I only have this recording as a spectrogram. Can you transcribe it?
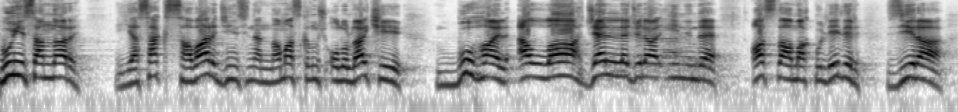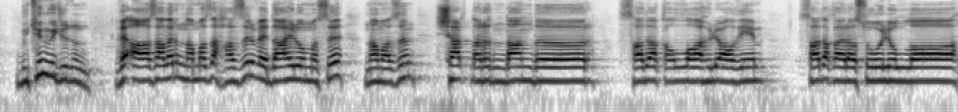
Bu insanlar yasak savar cinsinden namaz kılmış olurlar ki bu hal Allah Celle Celal indinde asla makbul değildir. Zira bütün vücudun ve azaların namaza hazır ve dahil olması namazın şartlarındandır. Sadakallahul azim. Sadaka Resulullah.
